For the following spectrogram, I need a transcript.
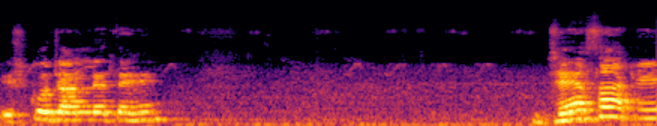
इसको जान लेते हैं। जैसा कि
